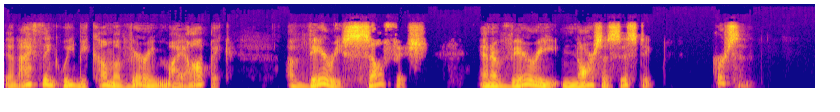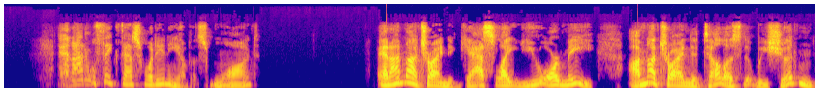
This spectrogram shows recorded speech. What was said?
then I think we become a very myopic, a very selfish, and a very narcissistic person. And I don't think that's what any of us want. And I'm not trying to gaslight you or me. I'm not trying to tell us that we shouldn't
